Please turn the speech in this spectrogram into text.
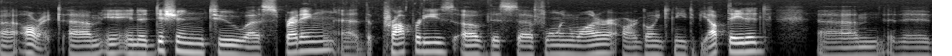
Uh, all right, um, in, in, addition to uh, spreading, uh, the properties of this uh, flowing water are going to need to be updated. Um, the,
